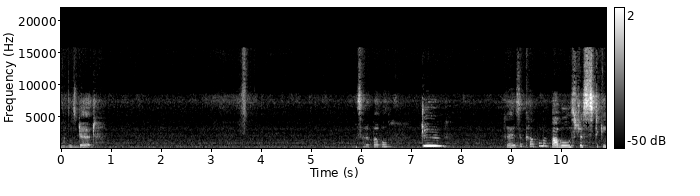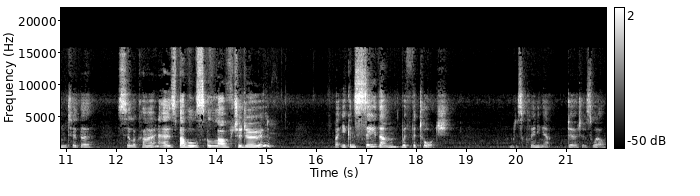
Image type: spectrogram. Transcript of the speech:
That was dirt. Is that a bubble? Do. There's a couple of bubbles just sticking to the silicone, as bubbles love to do. But you can see them with the torch. I'm just cleaning out dirt as well.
